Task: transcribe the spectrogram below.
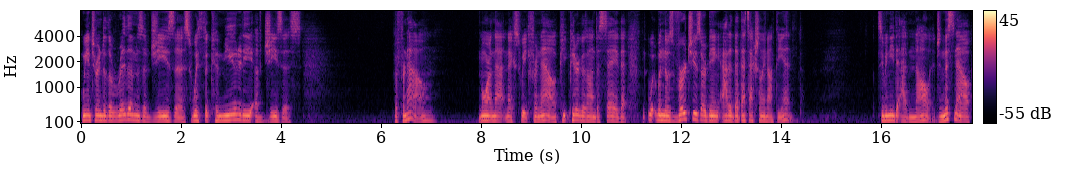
We enter into the rhythms of Jesus with the community of Jesus. But for now, more on that next week. For now, P- Peter goes on to say that w- when those virtues are being added, that that's actually not the end. See, we need to add knowledge. And this now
